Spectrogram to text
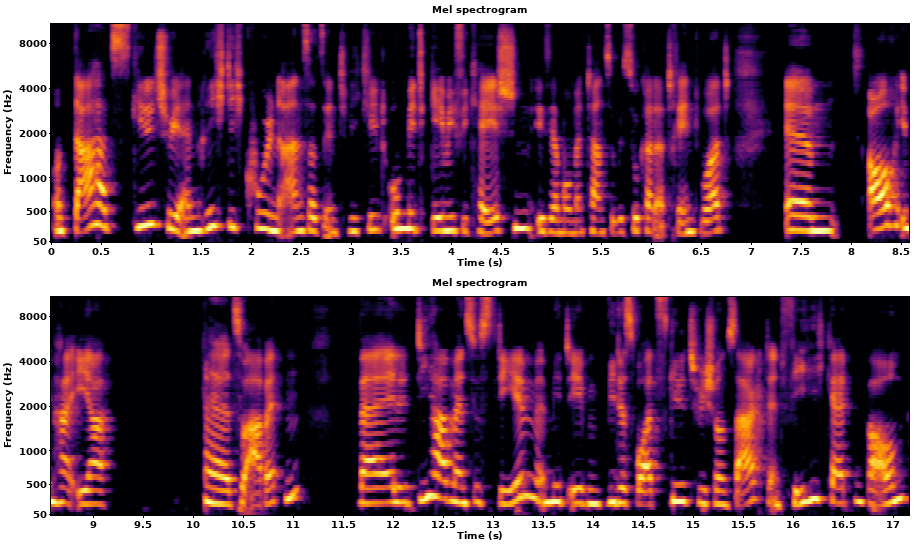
Und da hat Skilltree einen richtig coolen Ansatz entwickelt, um mit Gamification, ist ja momentan sowieso gerade ein Trendwort, ähm, auch im HR äh, zu arbeiten weil die haben ein System mit eben, wie das Wort Skilltree schon sagt, ein Fähigkeitenbaum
